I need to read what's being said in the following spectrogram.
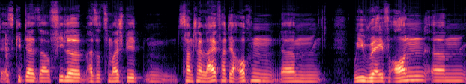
es gibt ja auch viele, also zum Beispiel hm, Sunshine Live hat ja auch ein ähm, We Rave On ähm,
